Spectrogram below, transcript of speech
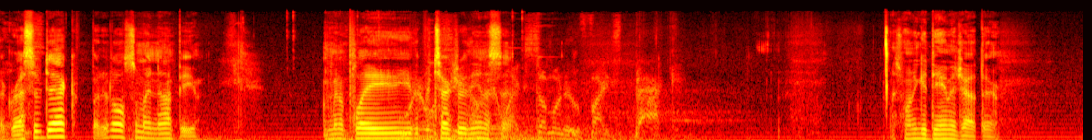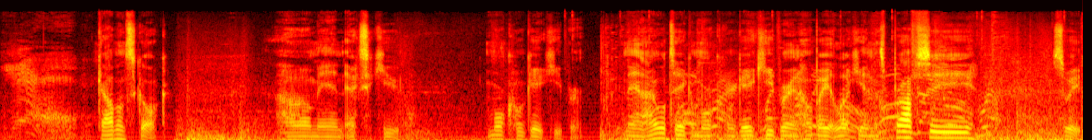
aggressive deck, but it also might not be. I'm going to play the Protector of the Innocent. Just want to get damage out there. Goblin Skulk. Oh man, execute. Morkul Gatekeeper. Man, I will take a Morkul Gatekeeper and hope I get lucky in this prophecy. Sweet.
